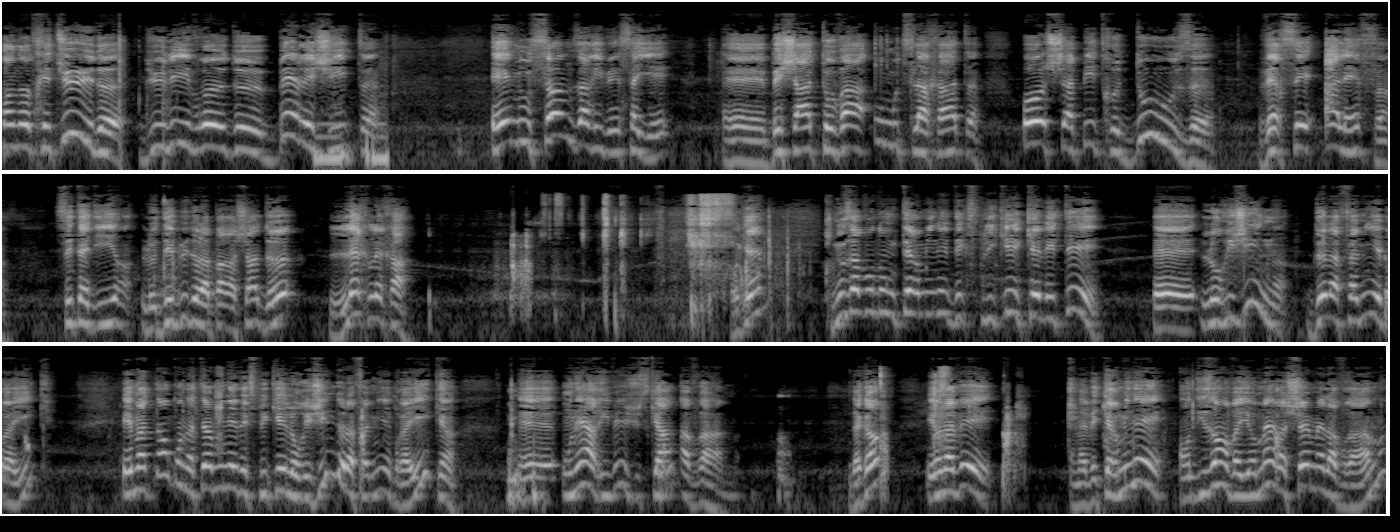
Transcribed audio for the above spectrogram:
dans notre étude du livre de Bereshit et nous sommes arrivés, ça y est, euh, Besha Tova Umutzlachat au chapitre 12, verset Aleph, c'est-à-dire le début de la paracha de Lech Lecha. Ok? Nous avons donc terminé d'expliquer quelle était euh, l'origine de la famille hébraïque et maintenant qu'on a terminé d'expliquer l'origine de la famille hébraïque, euh, on est arrivé jusqu'à Abraham. D'accord? Et on avait, on avait terminé en disant Vayomer Hashem el Abraham.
